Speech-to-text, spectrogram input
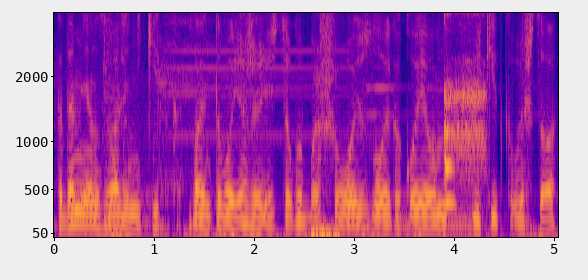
когда меня называли Никитка. В плане того, я же есть такой большой, злой, какой я вам Никитка, вы что?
